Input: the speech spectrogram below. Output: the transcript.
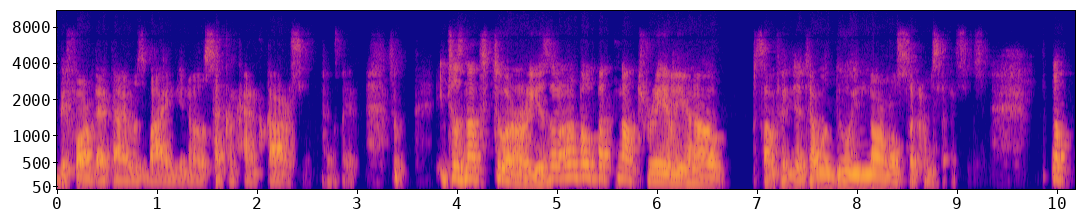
before that I was buying, you know, secondhand cars. So it was not too unreasonable, but not really, you know, something that I would do in normal circumstances. No,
